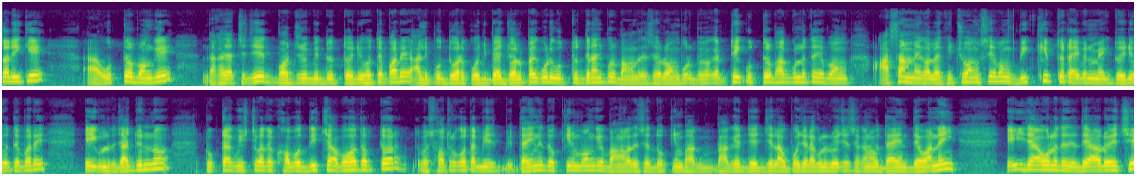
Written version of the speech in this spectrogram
তারিখে উত্তরবঙ্গে দেখা যাচ্ছে যে বজ্র বিদ্যুৎ তৈরি হতে পারে। আলিপুরদুয়ার, কোচবিহার, জলপাইগুড়ি, উত্তর দিনাজপুর, বাংলাদেশের রংপুর বিভাগের ঠিক উত্তর ভাগগুলোতে এবং আসাম মেঘালয় কিছু অংশে এবং বিক্ষিপ্ত টাইপের মেঘ তৈরি হতে পারে এইগুলোতে। যার জন্য টুকটাক বৃষ্টিপাতের খবর দিচ্ছে আবহাওয়া দপ্তর। তবে সতর্কতা দেয়নি দক্ষিণবঙ্গে। বাংলাদেশের দক্ষিণ ভাগ, ভাগের যে জেলা, উপজেলাগুলো রয়েছে, সেখানেও দেয়, দেওয়া নেই। এই জায়গাগুলোতে দেওয়া রয়েছে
